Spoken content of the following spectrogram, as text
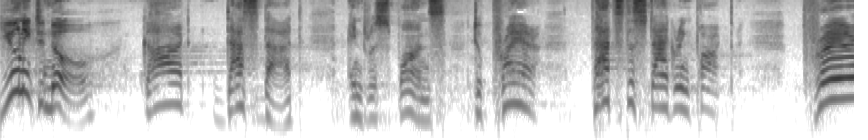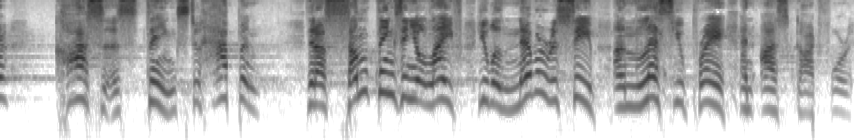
You need to know God does that in response to prayer. That's the staggering part. Prayer causes things to happen. There are some things in your life you will never receive unless you pray and ask God for it.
